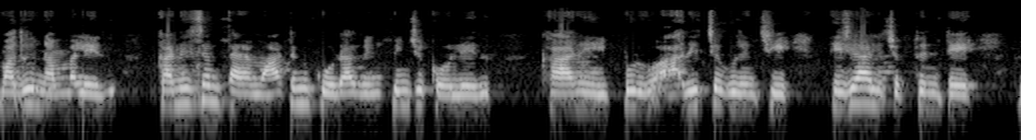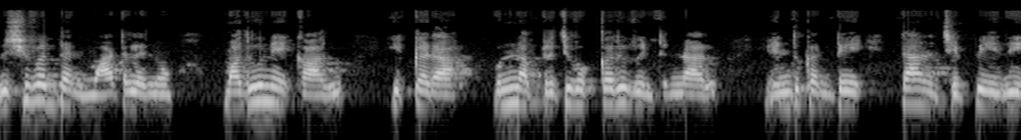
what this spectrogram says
మధు నమ్మలేదు. కనీసం తన మాటను కూడా వినిపించుకోలేదు. కానీ ఇప్పుడు ఆదిత్య గురించి నిజాలు చెప్తుంటే ఋషివర్ధన్ మాటలను మధునే కాదు ఇక్కడ ఉన్న ప్రతి ఒక్కరూ వింటున్నారు. ఎందుకంటే తాను చెప్పేది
